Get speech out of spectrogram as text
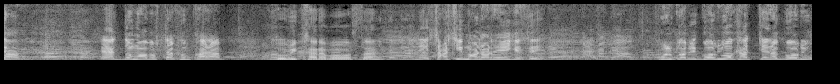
স্যার। একদম অবস্থা খুব খারাপ। খুবই খারাপ অবস্থা। চাষি মার্ডার হয়ে গেছে। ফুলকপি গরুও খাচ্ছে না গরু।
